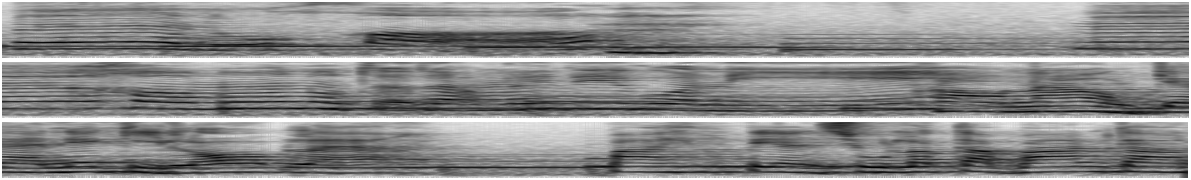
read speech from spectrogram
แม่หนูขอแม่คราวหน้าหนูจะทำให้ดีกว่านี้ คราวหน้าของแกเนี่ยกี่รอบแล้ว ไปเปลี่ยนชุดแล้วกลับบ้านกัน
